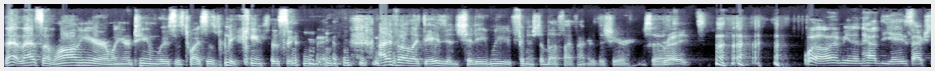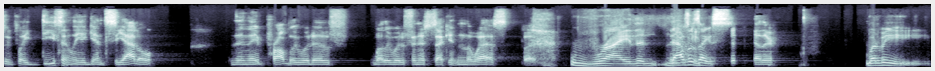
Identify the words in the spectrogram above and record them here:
that that's a long year when your team loses twice as many games as you. I felt like the A's did shitty. We finished above 500 this year. So right. well, I mean, and had the A's actually played decently against Seattle, then they probably would have. Well, they would have finished second in the West, but right. The, that was like together. What do we?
